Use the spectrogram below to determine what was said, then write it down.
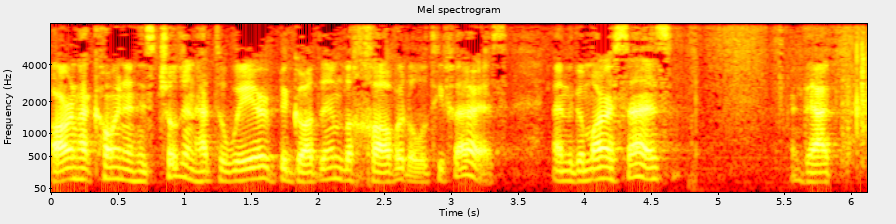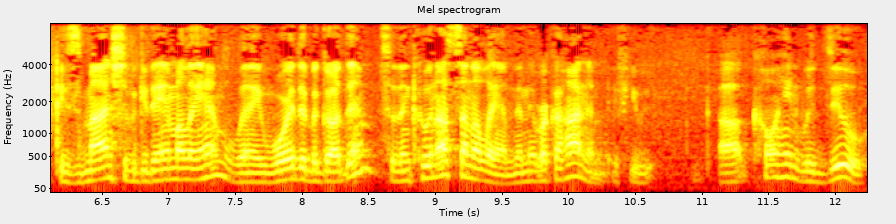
Aaron HaKohen and his children had to wear begadim l'chavad or. And the Gemara says, that Izman Shabgideim Aleim, when they wore the begadim, so then Kunasan Aleim, then they were Kahanim. If you, uh, Kohen would do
